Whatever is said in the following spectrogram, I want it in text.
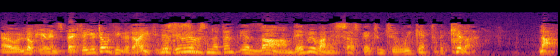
Now, look here, Inspector. You don't think that I did it, Mr. do you? Simpson, now don't be alarmed. Everyone is suspect until we get to the killer. Now,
